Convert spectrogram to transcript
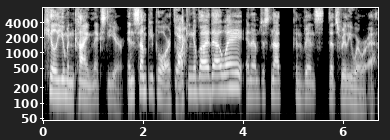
kill humankind next year. And some people are talking yeah. about it that way. And I'm just not convinced that's really where we're at.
